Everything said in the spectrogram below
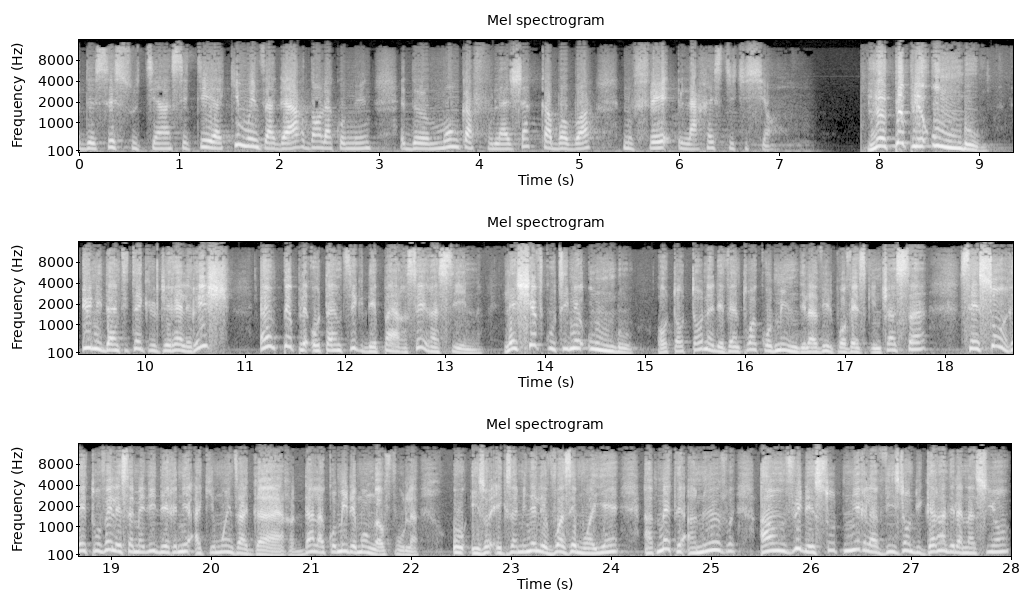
de ces soutiens. C'était à Kimwenzagar, dans la commune de Monkafula. Jacques Kababa nous fait la restitution. Le peuple Umbu, une identité culturelle riche, un peuple authentique de par ses racines. Les chefs coutumiers Umbu, autochtones des 23 communes de la ville-province Kinshasa, se sont retrouvés le samedi dernier à Kimwenzagar, dans la commune de Mongafula, où ils ont examiné les voies et moyens à mettre en œuvre en vue de soutenir la vision du garant de la nation,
